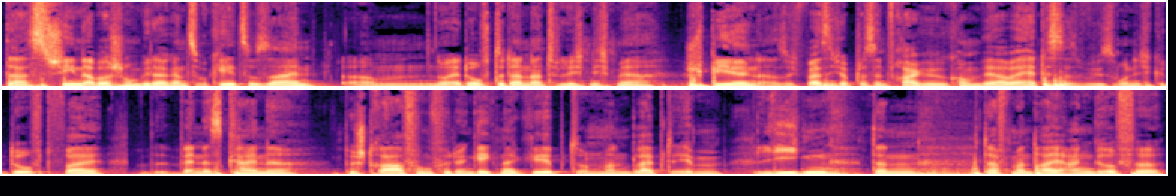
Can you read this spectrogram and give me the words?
Das schien aber schon wieder ganz okay zu sein. Ähm, nur er durfte dann natürlich nicht mehr spielen. Also ich weiß nicht, ob das in Frage gekommen wäre, aber er hätte es ja sowieso nicht gedurft, weil wenn es keine Bestrafung für den Gegner gibt und man bleibt eben liegen, dann darf man drei Angriffe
